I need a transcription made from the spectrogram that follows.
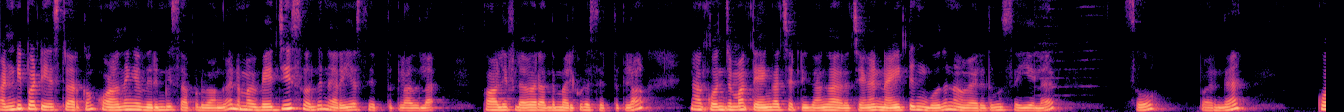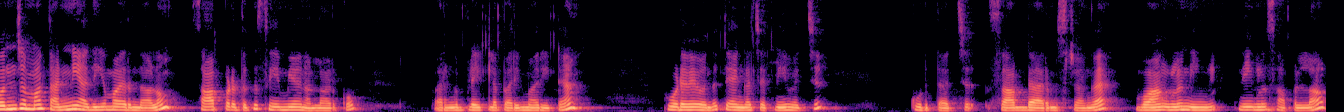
கண்டிப்பாக டேஸ்ட்டாக இருக்கும். குழந்தைங்க விரும்பி சாப்பிடுவாங்க. நம்ம வெஜ்ஜீஸ் வந்து நிறைய சேர்த்துக்கலாம் அதில். காலிஃப்ளவர் அந்த மாதிரி கூட சேர்த்துக்கலாம். நான் கொஞ்சமாக தேங்காய் சட்னி தாங்க அரைச்சேன். ஏன்னா நைட்டுங்கும் போது நான் வேறு எதுவும் செய்யலை. ஸோ பாருங்கள் கொஞ்சமாக தண்ணி அதிகமாக இருந்தாலும் சாப்பிட்றதுக்கு சேமியாக நல்லாயிருக்கும். பாருங்கள் பிளேட்டில் பரிமாறிட்டேன். கூடவே வந்து தேங்காய் சட்னியும் வச்சு கொடுத்தாச்சு. சாப்பிட ஆரம்பிச்சிட்டாங்க. வாங்களும் நீங்களும் நீங்களும் சாப்பிட்லாம்.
